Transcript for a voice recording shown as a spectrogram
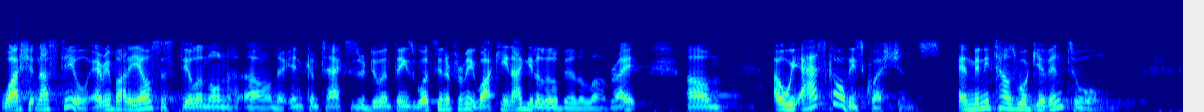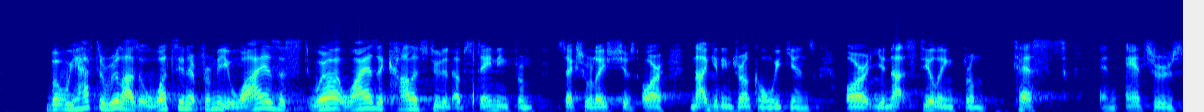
why shouldn't I steal? Everybody else is stealing on uh, on their income taxes or doing things. What's in it for me? Why can't I get a little bit of the love, right? Um, uh, we ask all these questions, and many times we'll give in to them. But we have to realize what's in it for me. Why is a why is a college student abstaining from sexual relationships, or not getting drunk on weekends, or you're not stealing from tests and answers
